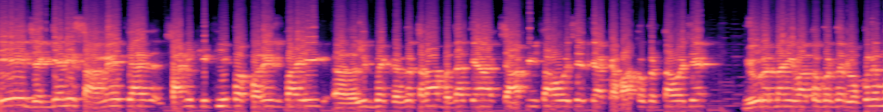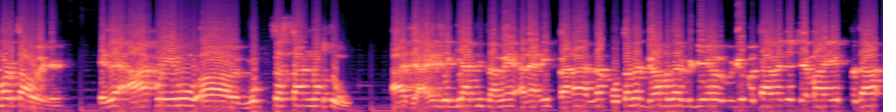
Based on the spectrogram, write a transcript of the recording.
એ જગ્યાની સામે ત્યાં ચાની કીટલી પર પરેશભાઈ લલિતભાઈ કગથરા બધા ત્યાં ચા પીતા હોય છે, ત્યાં વાતો કરતા હોય છે, વ્યૂહરચનાની વાતો કરતા લોકોને મળતા હોય છે. એટલે આ કોઈ એવું ગુપ્ત સ્થાન નહોતું. આ જાહેર જગ્યાથી તમે અને એની એમના પોતાના ઘણા બધા વીડિયો વીડિયો બતાવે છે, જેમાં એ બધા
